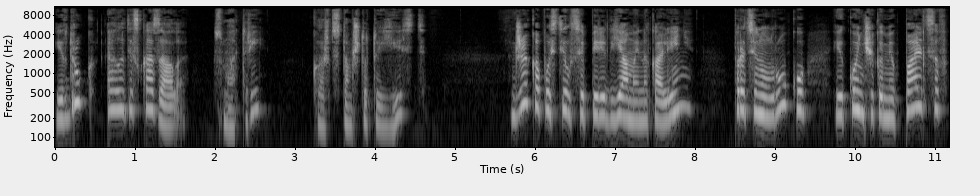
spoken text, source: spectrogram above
И вдруг Элоди сказала, «Смотри, кажется, там что-то есть». Джек опустился перед ямой на колени, протянул руку и кончиками пальцев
